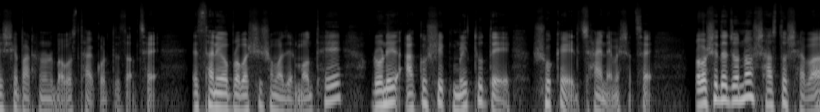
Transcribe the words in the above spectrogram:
দেশে পাঠানোর ব্যবস্থা করতে চাচ্ছে। স্থানীয় প্রবাসী সমাজের মধ্যে রনির আকস্মিক মৃত্যুতে শোকের ছায়া নেমে এসেছে। প্রবাসীদের জন্য স্বাস্থ্যসেবা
